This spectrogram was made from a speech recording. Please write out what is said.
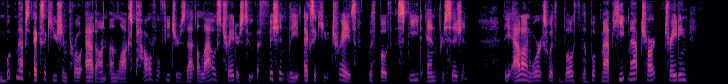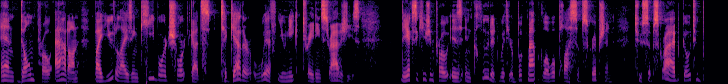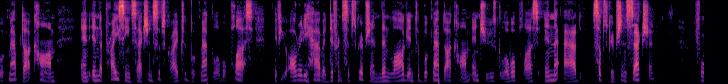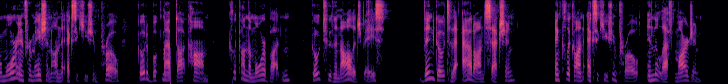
Bookmap's Execution Pro add-on unlocks powerful features that allows traders to efficiently execute trades with both speed and precision. The add-on works with both the Bookmap heat map chart trading and DOM Pro add-on by utilizing keyboard shortcuts together with unique trading strategies. The Execution Pro is included with your Bookmap Global Plus subscription. To subscribe, go to bookmap.com and in the pricing section subscribe to bookmap global plus. If you already have a different subscription then log into bookmap.com and choose global plus in the add subscription section. For more information on the execution pro go to bookmap.com click on the more button go to the knowledge base then go to the add-on section and click on execution pro in the left margin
